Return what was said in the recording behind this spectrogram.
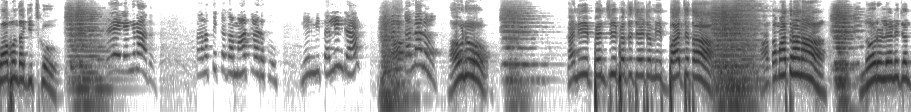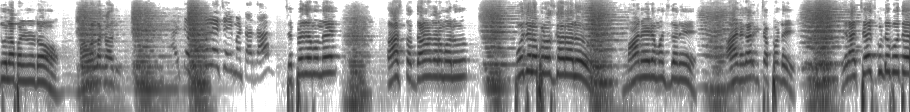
కోపం తగ్గించుకో. మాట్లాడకు. నేను మీ తల్లిండ్రా మిమ్మల్ని కన్నాను. అవును. కానీ పెంచి పెద్ద చేయటం మీ బాధ్యత. అంత మాత్రాన నోరు లేని జంతువులా పడి ఉండడం మా వల్ల కాదు. అయితే మమ్మల్నే చేయమంటారా? చెప్పేదేముంది? కాస్త దాన ధర్మాలు పూజల పురస్కారాలు మానేయడం మంచిదని ఆయన గారికి చెప్పండి. ఇలా చేసుకుంటూ పోతే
